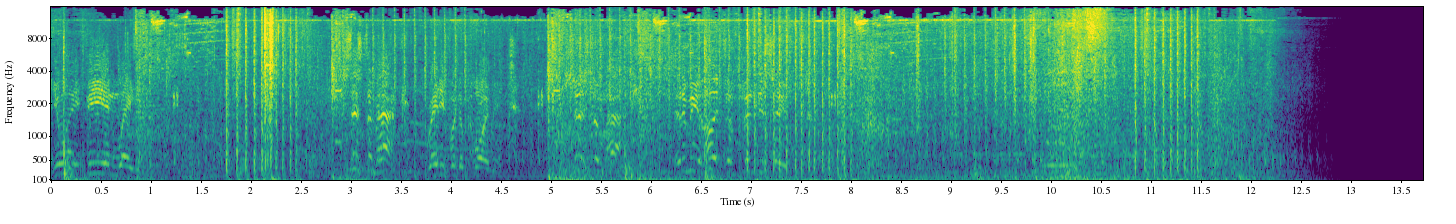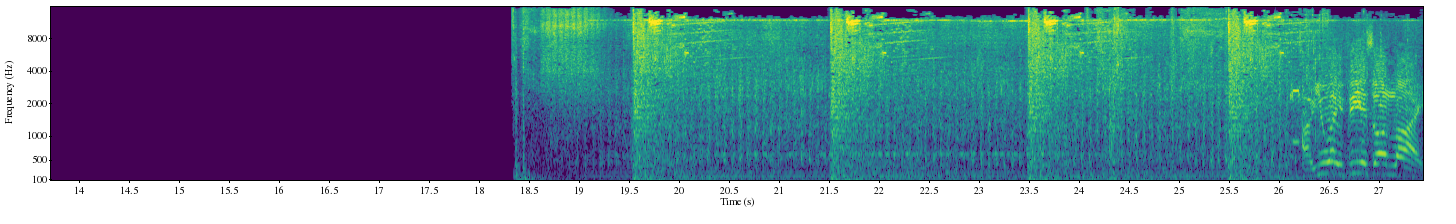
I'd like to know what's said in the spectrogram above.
UAV in waiting. System hack. Ready for deployment. System hack. Enemy HUDs have been disabled. Our UAV is online.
